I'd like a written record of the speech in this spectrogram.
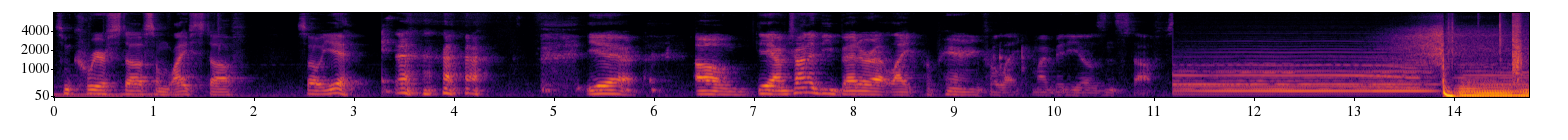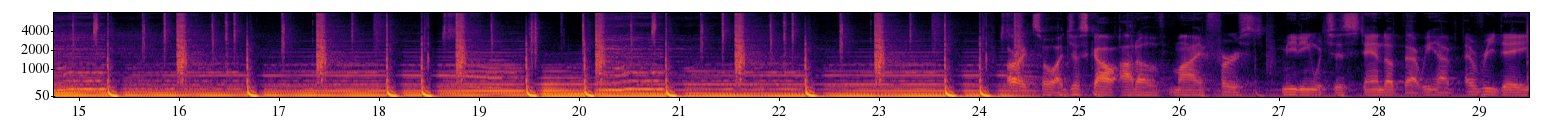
some career stuff, some life stuff. So yeah. yeah. Um, yeah, I'm trying to be better at like preparing for like my videos and stuff. All right, so I just got out of my first meeting, which is stand up that we have every day.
